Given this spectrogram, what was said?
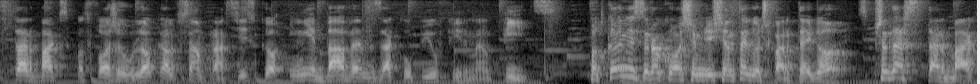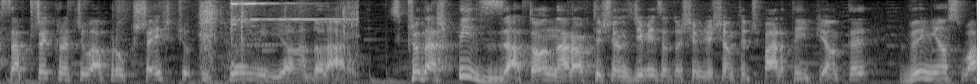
Starbucks otworzył lokal w San Francisco i niebawem zakupił firmę Peet's. Pod koniec roku 1984 sprzedaż Starbucksa przekroczyła próg 6,5 miliona dolarów. Sprzedaż pizz za to na rok 1984 i 5 wyniosła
